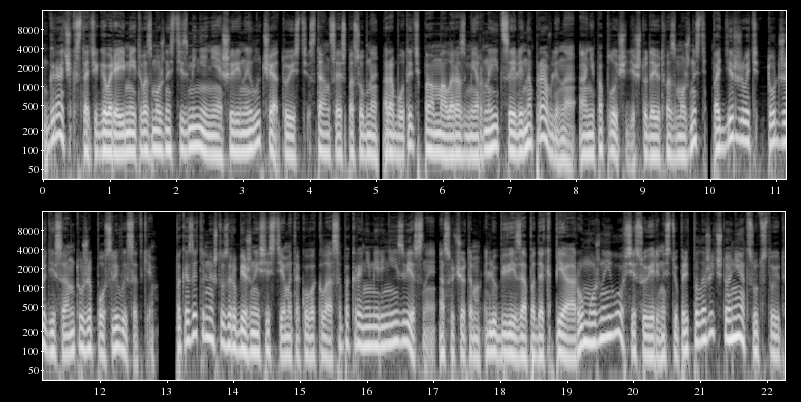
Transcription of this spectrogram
Грач, кстати говоря, имеет возможность изменения ширины луча, то есть станция способна работать по малоразмерной цели направленно, а не по площади, что дает возможность поддерживать тот же десант уже после высадки. Показательно, что зарубежные системы такого класса, по крайней мере, неизвестны, а с учетом любви Запада к пиару можно и вовсе с уверенностью предположить, что они отсутствуют.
